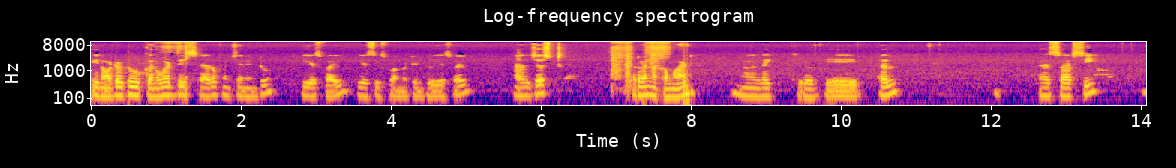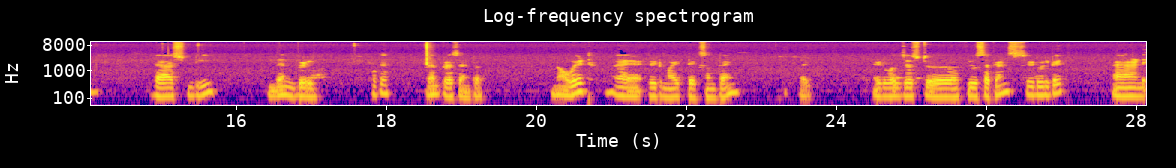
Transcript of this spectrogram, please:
in order to convert this arrow function into ES5 ES6 format into ES5 I'll just run a command uh, like uh, babel src dash d then build. Okay then press enter. Now wait uh, it might take some time. Like it was just a few seconds it will take and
